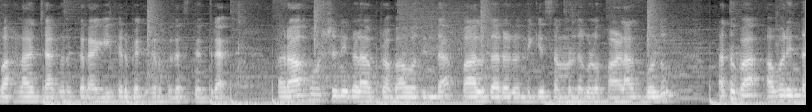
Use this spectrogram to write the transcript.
ಬಹಳ ಜಾಗರೂಕರಾಗಿ ಇರಬೇಕಾಗಿರ್ತದೆ ಸ್ನೇಹಿತರೆ. ರಾಹು ಶನಿಗಳ ಪ್ರಭಾವದಿಂದ ಪಾಲುದಾರರೊಂದಿಗೆ ಸಂಬಂಧಗಳು ಹಾಳಾಗ್ಬೋದು ಅಥವಾ ಅವರಿಂದ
